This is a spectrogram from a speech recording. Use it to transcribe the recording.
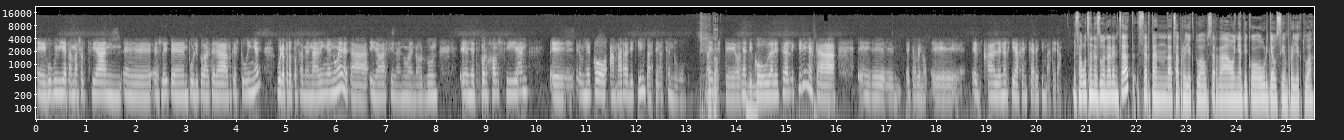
e, gu 2018an e, esleipen publiko batera aurkeztu ginen, gure proposamena egin genuen eta irabazi genuen. Orduan, e, oinatiko ur jauzian e, euneko amarrarekin parte hartzen dugu. Bai, beste oinatiko mm. udaletzearekin eta e, eta bueno, e, euskal energia agentziarekin batera. Ezagutzen ez duenarentzat, zertan datza proiektua hau, zer da oinatiko ur jauzien proiektua?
